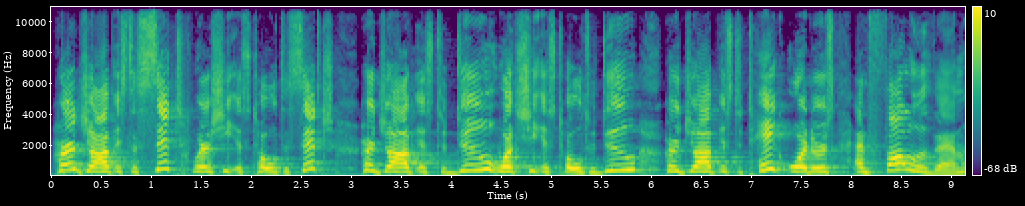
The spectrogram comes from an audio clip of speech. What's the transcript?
Her job is to sit where she is told to sit. Her job is to do what she is told to do. Her job is to take orders and follow them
